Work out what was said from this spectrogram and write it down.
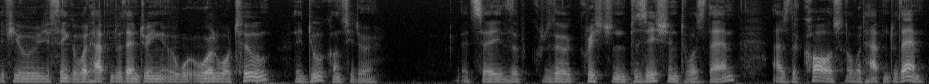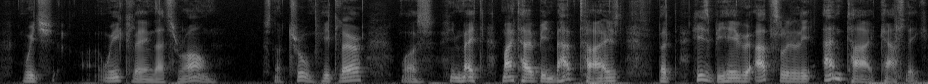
If you, you think of what happened to them during uh, World War II, they do consider, let's say, the, the Christian position towards them as the cause of what happened to them, which we claim that's wrong. It's not true. Hitler was he might, might have been baptized, but his behavior absolutely anti-Catholic.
